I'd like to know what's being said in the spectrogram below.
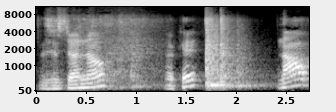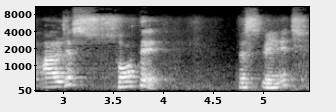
this is done now. Okay. Now I'll just saute the spinach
